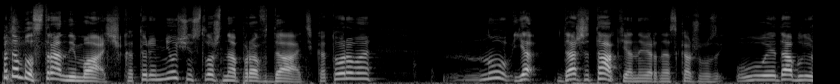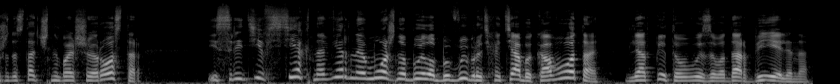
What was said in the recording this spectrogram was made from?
Потом был странный матч, который мне очень сложно оправдать, которого, ну, я даже так, я, наверное, скажу, у AW уже достаточно большой ростер, и среди всех, наверное, можно было бы выбрать хотя бы кого-то для открытого вызова Дарби Эллина,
